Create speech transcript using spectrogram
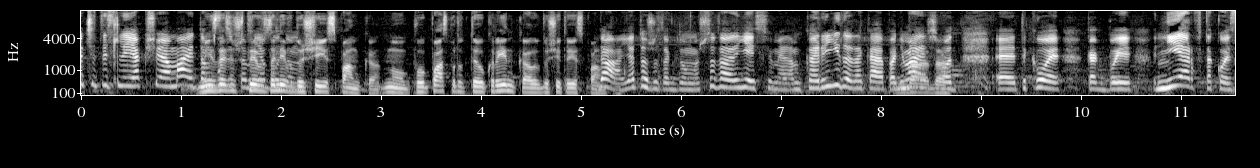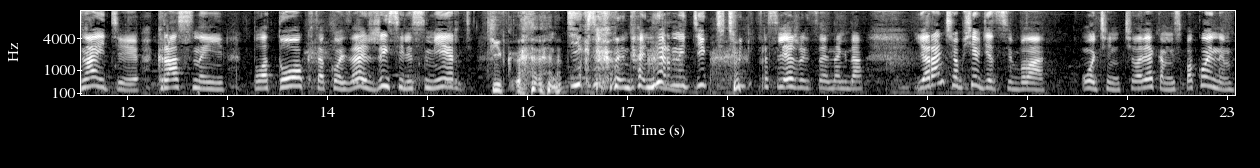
Значит, если якщо я маю, там Мені буду, здається, що там ти я взагалі в буду. душі іспанка. Ну, по паспорту ти українка, але в душі ти іспанка. Да, я тоже так думаю. Что-то есть у меня там корида такая, понимаешь, да. вот э, такой как бы нерв такой, знаете, красный платок такой, знаешь, жизнь или смерть. Тік. Тик такой, да, нервный тик чуть-чуть прослеживается иногда. Я раньше вообще в детстве была очень человеком неспокойным.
